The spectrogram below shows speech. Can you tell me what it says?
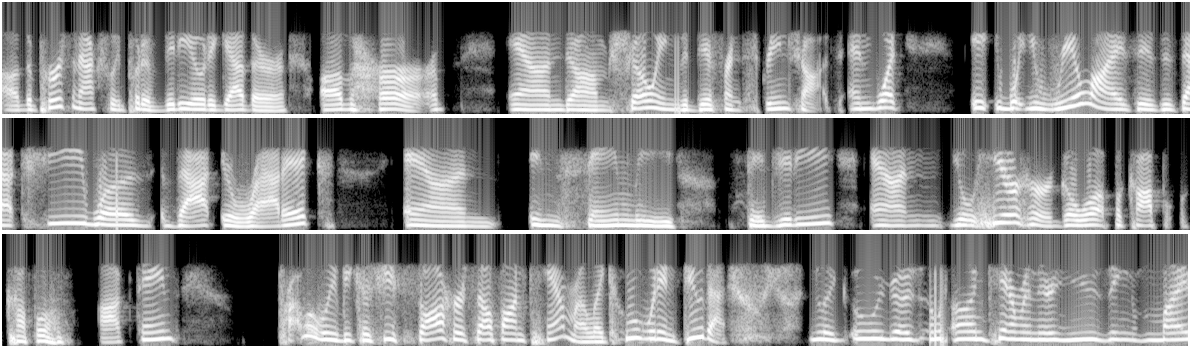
uh, the person actually put a video together of her and um, showing the different screenshots. And what it, what you realize is is that she was that erratic and insanely fidgety, and you'll hear her go up a couple a couple of octanes. Probably because she saw herself on camera. Like, who wouldn't do that? Like, oh my gosh, I'm on camera and they're using my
